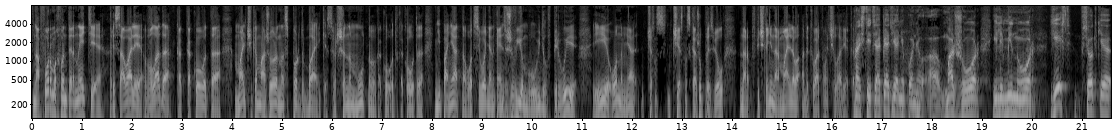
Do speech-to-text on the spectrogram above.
на форумах в интернете рисовали Влада как какого-то мальчика-мажора на спортбайке, совершенно мутного какого-то, какого-то непонятного. Вот сегодня я, наконец, живьем его увидел впервые, и он на меня, честно, честно скажу, произвел впечатление нормального, адекватного человека. Простите, опять я не понял, а мажор или минор – есть все-таки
